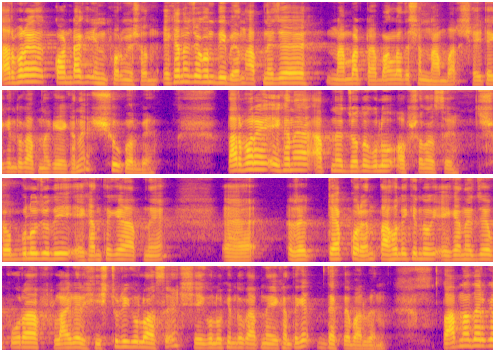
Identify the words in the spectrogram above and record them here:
তারপরে কন্ট্যাক্ট ইনফরমেশন এখানে যখন দিবেন, আপনি যে নাম্বারটা, বাংলাদেশের নাম্বার, সেইটা কিন্তু আপনাকে এখানে শু করবে। তারপরে এখানে আপনার যতগুলো অপশন আছে, সবগুলো যদি এখান থেকে আপনি ট্যাপ করেন, তাহলে কিন্তু এখানে যে পুরা ফ্লাইটের হিস্টোরিগুলো আছে সেইগুলো কিন্তু আপনি এখান থেকে দেখতে পারবেন। তো আপনাদেরকে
